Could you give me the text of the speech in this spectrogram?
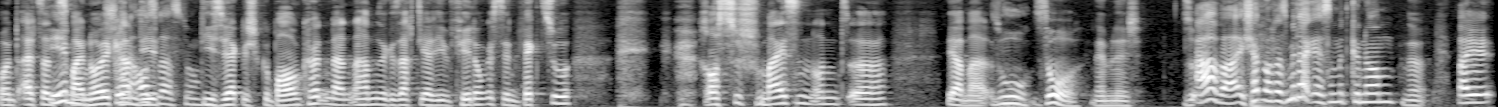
Und als dann Eben, zwei neue kamen, die, die es wirklich gebrauchen könnten, dann haben sie gesagt, ja, die Empfehlung ist, den wegzu rauszuschmeißen und äh, ja, mal So. So, nämlich. So, Aber ich habe noch das Mittagessen mitgenommen. ne. Weil,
